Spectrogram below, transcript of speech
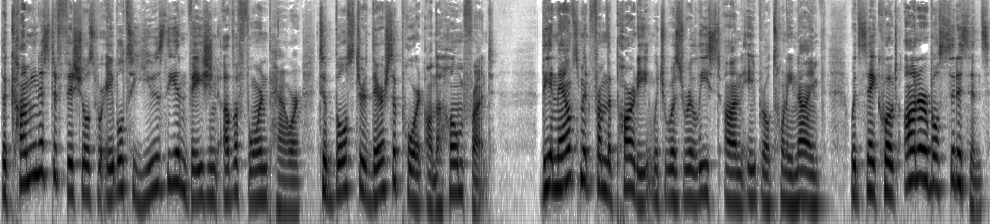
the communist officials were able to use the invasion of a foreign power to bolster their support on the home front. The announcement from the party, which was released on April 29th, would say, quote, Honorable citizens,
